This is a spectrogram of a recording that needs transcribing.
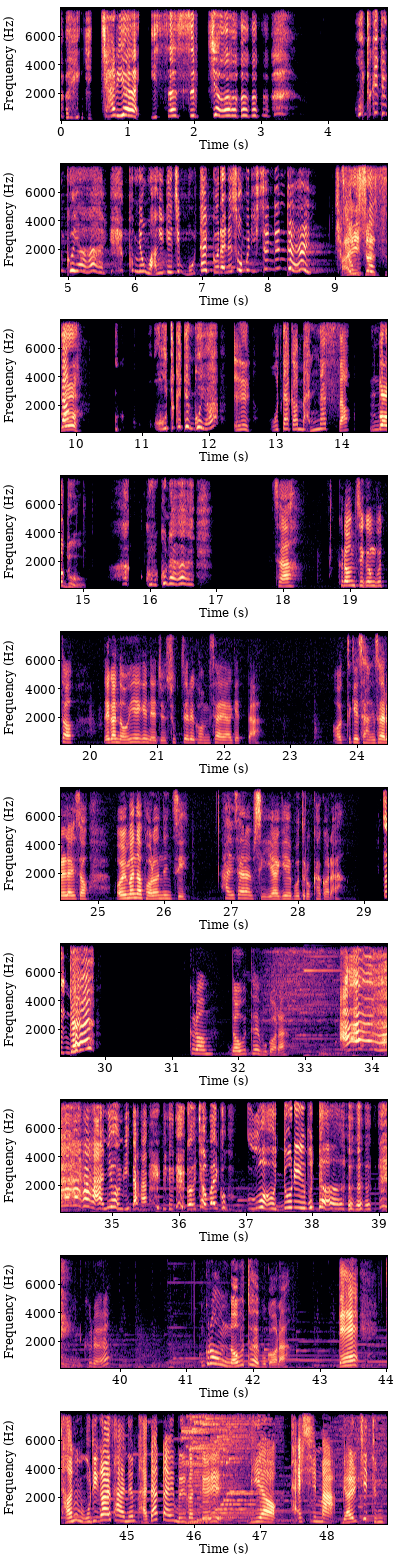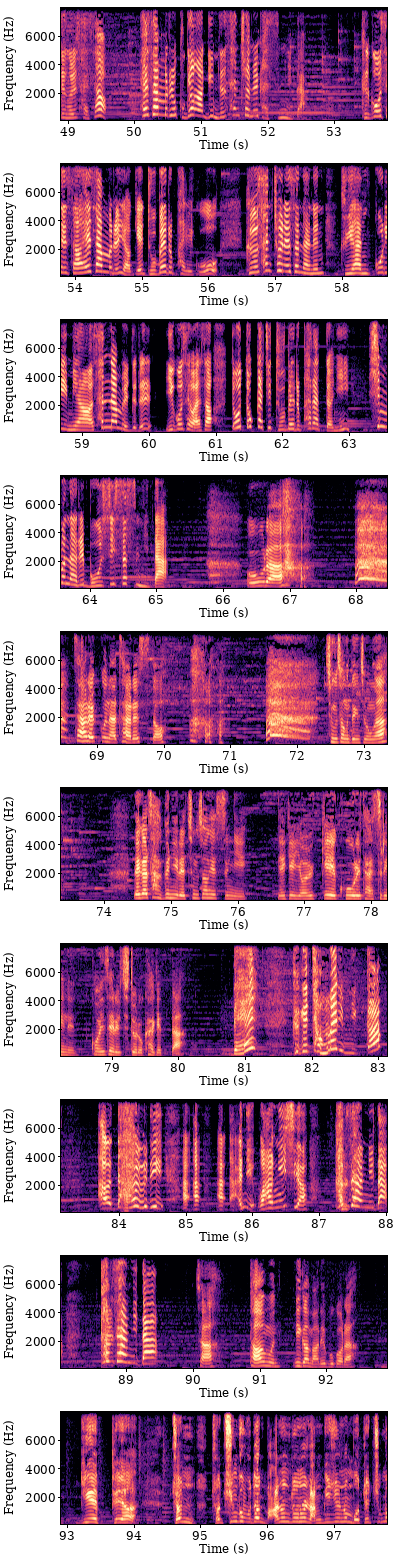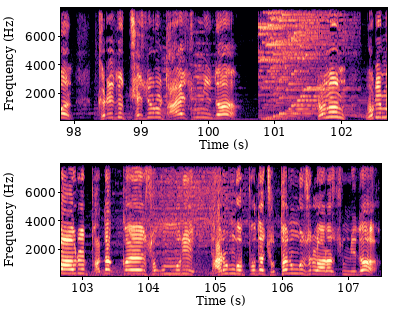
자리야 있었습죠. 어떻게 된 거야? 분명 왕이 되지 못할 거라는 소문이 있었는데 잘 있었어? 어떻게 된 거야? 에, 오다가 만났어. 나도. 그렇구나. 자, 그럼 지금부터 내가 너희에게 내준 숙제를 검사해야겠다. 어떻게 장사를 해서 얼마나 벌었는지 한 사람씩 이야기해 보도록 하거라. 네? 그럼 너부터 해보거라. 아, 아니옵니다. 어, 저 말고 우, 누리부터. 음, 그래? 그럼 너부터 해보거라. 네, 전 우리가 사는 바닷가의 물건들 미역, 다시마, 멸치 등등을 사서 해산물을 구경하기 힘든 산촌을 갔습니다. 그곳에서 해산물을 여기에 두 배로 팔고 그 산촌에서 나는 귀한 꿀이며 산나물들을 이곳에 와서 또 똑같이 두 배로 팔았더니 신문화를 모을 수 있었습니다. 오라. 잘했구나, 잘했어. 충성된 종아, 내가 작은 일에 충성했으니 내게 열 개의 고을을 다스리는 권세를 주도록 하겠다. 네? 그게 정말입니까? 아, 나으리, 아, 아, 아, 아니 왕이시여, 감사합니다, 감사합니다. 자, 다음은 네가 말해보거라. 예, 폐야. 전 저 친구보다 많은 돈을 남기지는 못했지만 그래도 최선을 다했습니다. 저는 우리 마을의 바닷가의 소금물이 다른 것보다 좋다는 것을 알았습니다.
